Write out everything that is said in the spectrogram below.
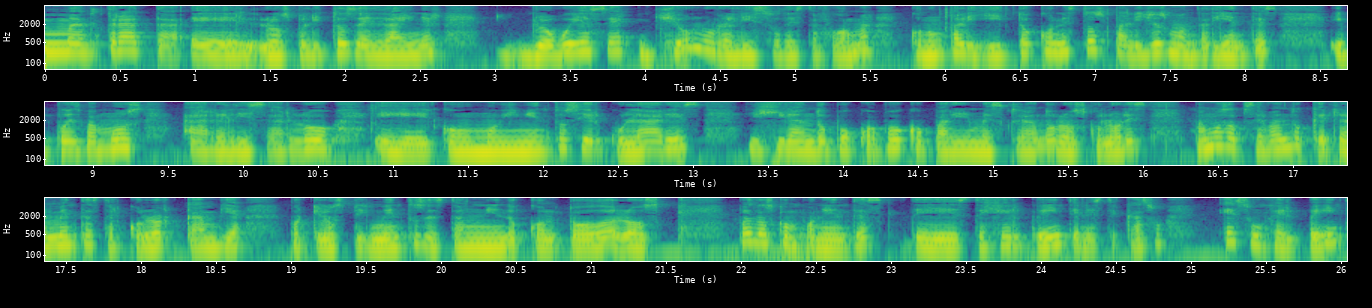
maltrata eh, los pelitos del liner, lo voy a hacer, yo lo realizo de esta forma, con un palillito, con estos palillos mondadientes y pues vamos a realizarlo eh, con movimientos circulares y girando poco a poco para ir mezclando los colores. Vamos observando que realmente hasta el color cambia porque los pigmentos se están uniendo con todos los, pues, los componentes de este gel paint, en este caso es un gel paint.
